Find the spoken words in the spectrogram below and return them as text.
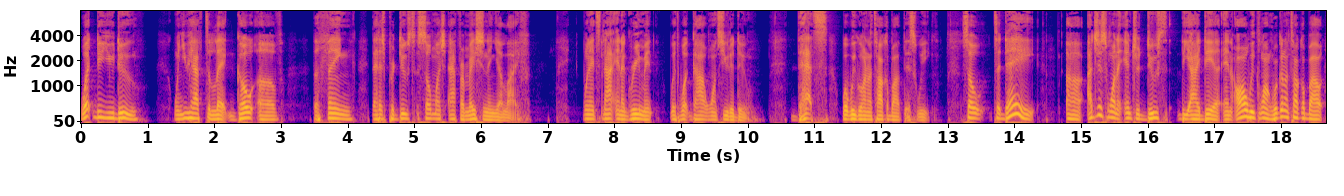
What do you do when you have to let go of the thing that has produced so much affirmation in your life when it's not in agreement with what God wants you to do? That's what we're going to talk about this week. So today, uh, I just want to introduce the idea. And all week long, we're going to talk about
